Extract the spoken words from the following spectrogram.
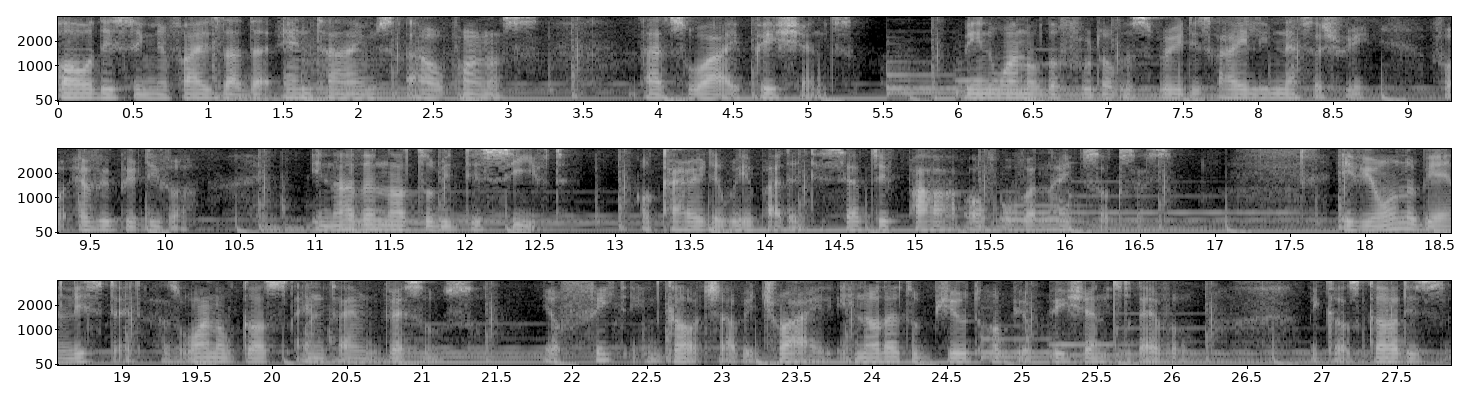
All this signifies that the end times are upon us. That's why patience, being one of the fruit of the Spirit, is highly necessary for every believer in order not to be deceived or carried away by the deceptive power of overnight success. If you want to be enlisted as one of God's end time vessels, your faith in God shall be tried in order to build up your patience level because God is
